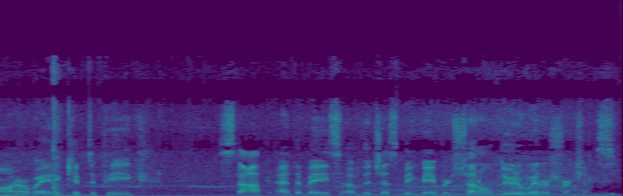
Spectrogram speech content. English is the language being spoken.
on our way to Kiptopeke. Stopped at the base of the Chesapeake Bay Bridge Tunnel due to wind restrictions.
